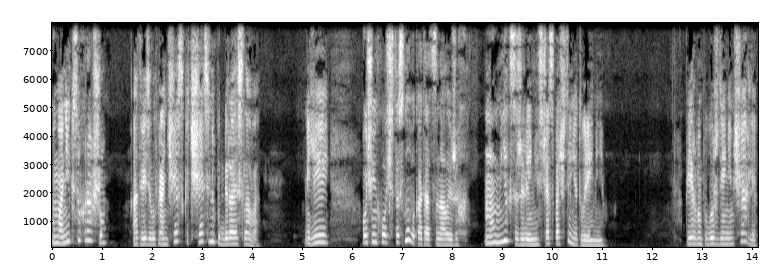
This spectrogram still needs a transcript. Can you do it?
«У Моник все хорошо», — ответила Франческа, тщательно подбирая слова. «Ей очень хочется снова кататься на лыжах, но у меня, к сожалению, сейчас почти нет времени». Первым побуждением Чарли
